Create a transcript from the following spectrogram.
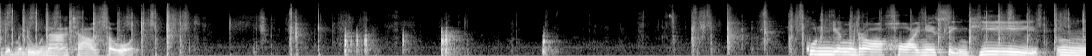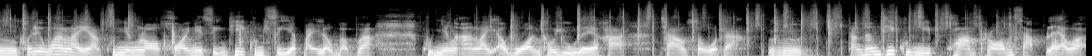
เดี๋ยวมาดูนะชาวโสด คุณยังรอคอยในสิ่งที่อืมเขาเรียกว่าอะไรอะ คุณยังรอคอยในสิ่งที่คุณเสียไปแล้วแบบว่า คุณยังอะไรอวรเขาอยู่เลยอะค่ะ ชาวโสดอะ อืมทั้งทั้งที่คุณมีความพร้อมสับแล้วอะ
